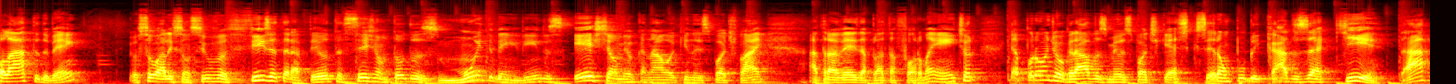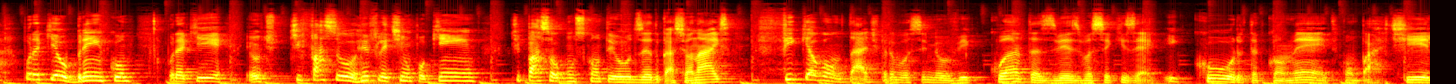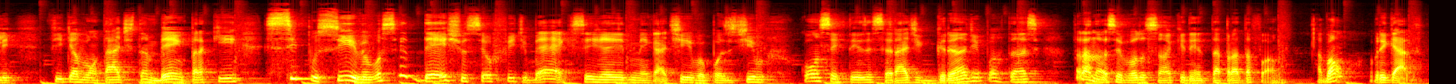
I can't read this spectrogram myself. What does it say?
Olá, tudo bem? Eu sou Alisson Silva, fisioterapeuta. Sejam todos muito bem-vindos. Este é o meu canal aqui no Spotify, através da plataforma Anchor, que é por onde eu gravo os meus podcasts que serão publicados aqui, tá? Por aqui eu brinco, por aqui eu te faço refletir um pouquinho, te passo alguns conteúdos educacionais. Fique à vontade para você me ouvir quantas vezes você quiser. E curta, comente, compartilhe Fique à vontade também para que, se possível, você deixe o seu feedback, seja ele negativo ou positivo, com certeza será de grande importância para a nossa evolução aqui dentro da plataforma. Tá bom? Obrigado!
